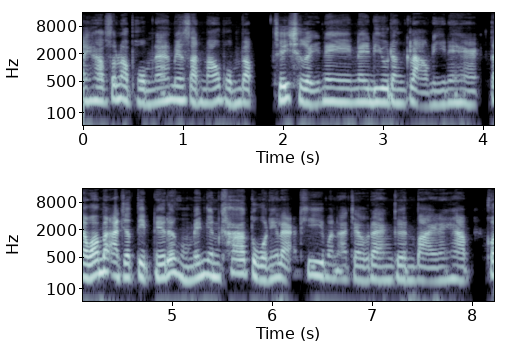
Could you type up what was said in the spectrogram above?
นะครับสำหรับผมนะเมสันเมาส์ผมแบบเฉยๆในในดีลดังกล่าวนี้นะฮะ แต่ว่ามันอาจจะติดในเรื่องของเม็ดเงินค่าตัวนี่แหละที่มันอาจจะแรงเกินไปนะครับ ก็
